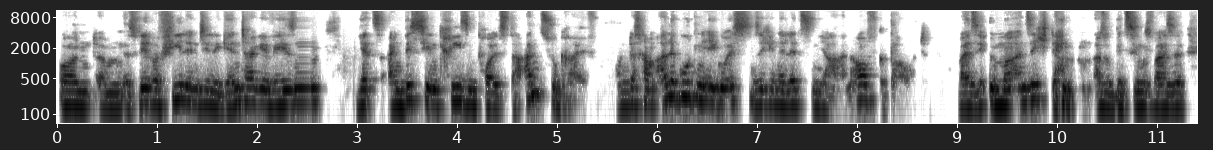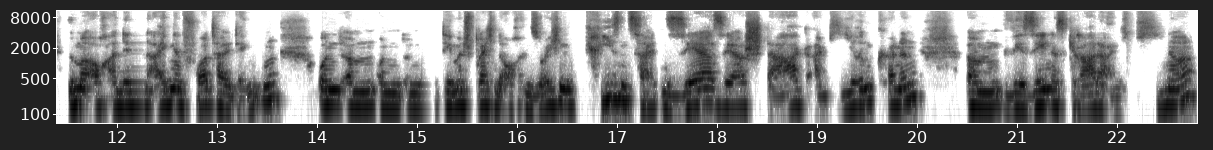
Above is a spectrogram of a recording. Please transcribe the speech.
Und ähm, es wäre viel intelligenter gewesen, jetzt ein bisschen Krisenpolster anzugreifen und das haben alle guten Egoisten sich in den letzten Jahren aufgebaut, weil sie immer an sich denken, also beziehungsweise immer auch an den eigenen Vorteil denken und, ähm, und, und dementsprechend auch in solchen Krisenzeiten sehr, sehr stark agieren können. Ähm, wir sehen es gerade an China.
